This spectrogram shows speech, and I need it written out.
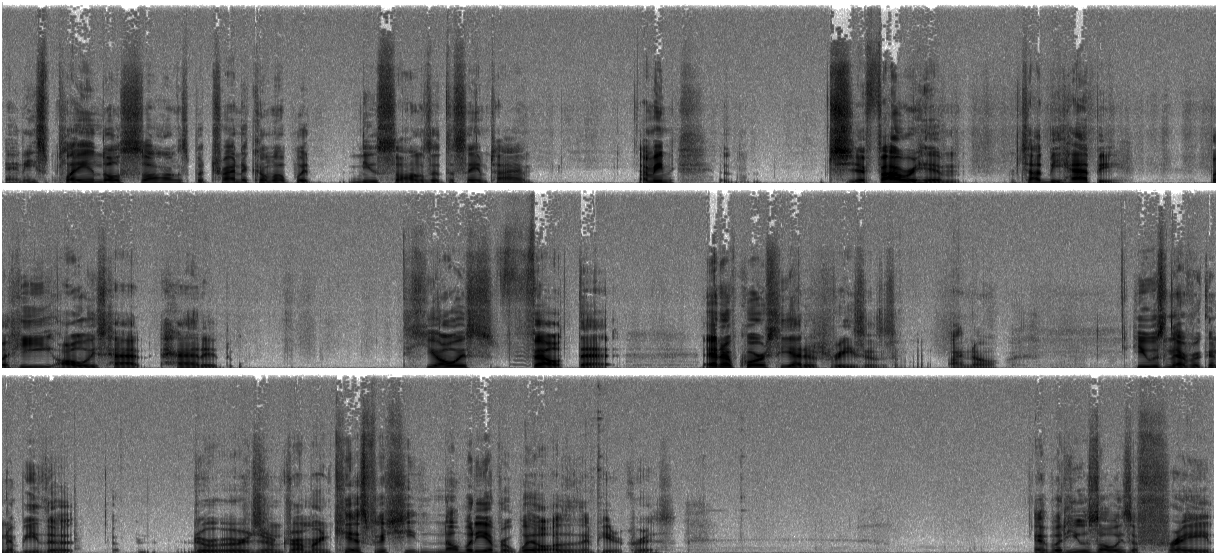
And he's playing those songs but trying to come up with new songs at the same time. I mean, if I were him, I'd be happy. But he always had had it. He always felt that, and of course he had his reasons. I know. He was never gonna be the the original drummer in Kiss, which he nobody ever will, other than Peter. And, but he was always afraid.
